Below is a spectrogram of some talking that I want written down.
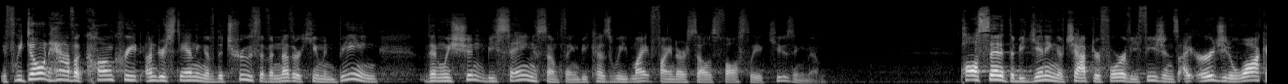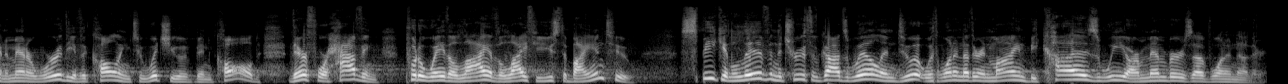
If we don't have a concrete understanding of the truth of another human being, then we shouldn't be saying something because we might find ourselves falsely accusing them. Paul said at the beginning of chapter 4 of Ephesians, I urge you to walk in a manner worthy of the calling to which you have been called. Therefore, having put away the lie of the life you used to buy into, Speak and live in the truth of God's will and do it with one another in mind because we are members of one another.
